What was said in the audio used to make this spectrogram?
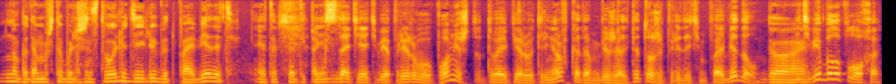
Ну, потому что большинство людей любят пообедать. Это все-таки... А, кстати, я тебя прерву. Помнишь, что твоя первая тренировка, когда мы бежали, ты тоже перед этим пообедал? Да. И тебе было плохо.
